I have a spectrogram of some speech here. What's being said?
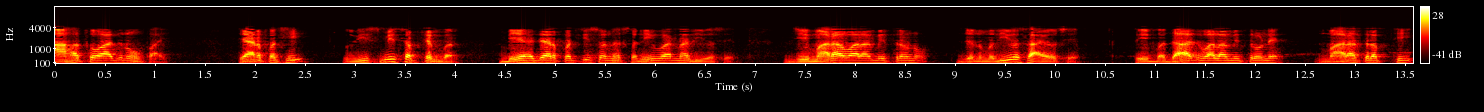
આ હતો આજનો ઉપાય. ત્યાર પછી વીસમી સપ્ટેમ્બર, બે હજાર પચીસ અને શનિવારના દિવસે જે મારા વાલા મિત્રનો જન્મદિવસ આવ્યો છે, તે બધા જ વાલા મિત્રોને મારા તરફથી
